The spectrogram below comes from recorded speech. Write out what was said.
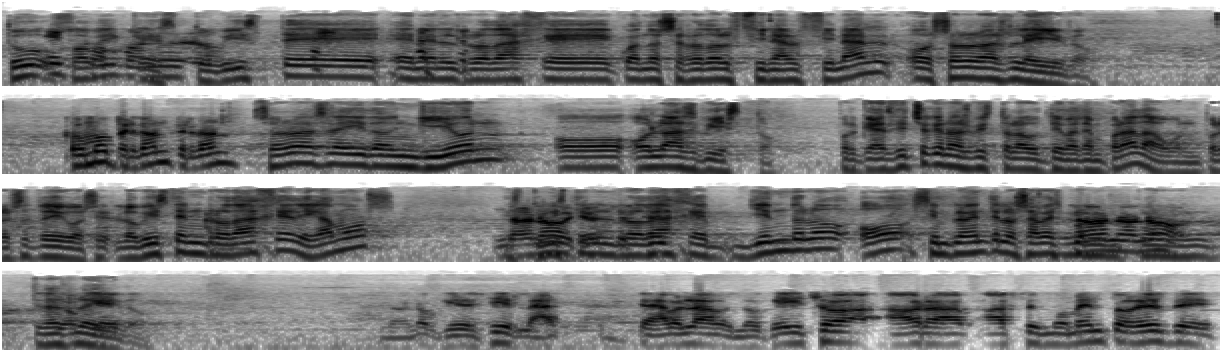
Tú, Es Jovi, que cojonudo. estuviste en el rodaje cuando se rodó el final final o solo lo has leído? ¿Cómo? Perdón, perdón. ¿Solo lo has leído en guion o, o lo has visto? Porque has dicho que no has visto la última temporada aún. Por eso te digo, si ¿lo viste en rodaje, digamos? No, no, ¿Estuviste yo en el rodaje viéndolo o simplemente lo sabes por, No, no, no. por- te lo has Lo que- leído? No, no, quiero decir, la- te he hablado, lo que he dicho ahora hace un momento es de,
